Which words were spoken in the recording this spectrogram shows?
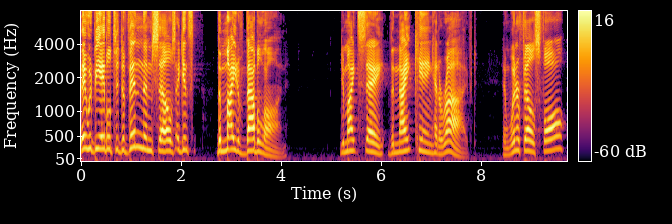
they would be able to defend themselves against the might of Babylon. You might say the night king had arrived, and Winterfell's fall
